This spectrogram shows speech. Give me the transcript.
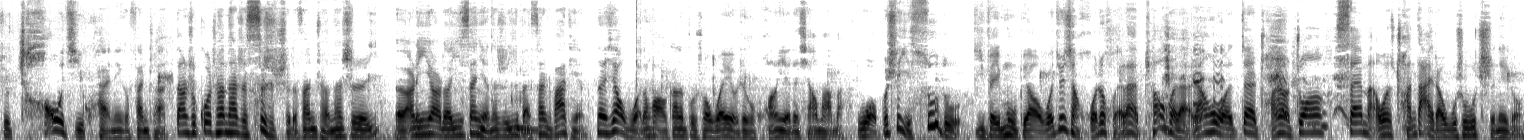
就超级快那个帆船。当时郭川他是四十尺的帆船，他是呃二零一二到一三年，他是一百三十八天。那像我的话，我刚才不是说我也有这个狂野的想法吗？我不是以速度以为目标，我就想活着回来，飘回来，然后我在船上装塞满，我船大一点，五十五尺那种，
